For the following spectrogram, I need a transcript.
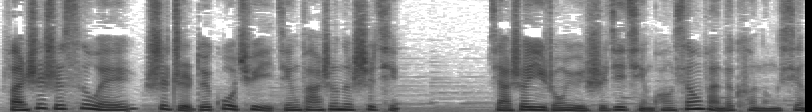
反事实思维是指对过去已经发生的事情，假设一种与实际情况相反的可能性。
